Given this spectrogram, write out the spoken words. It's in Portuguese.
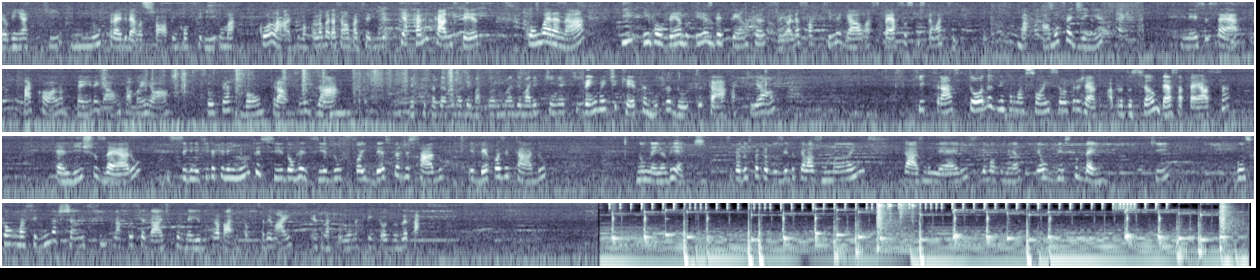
Eu vim aqui no Praia de Belas Shopping conferir uma collab, uma colaboração, uma parceria que a Kamikado fez com o Guaraná e envolvendo ex-detentas. E olha só que legal as peças que estão aqui. Uma almofadinha nesse set, sacola bem legal, um tamanho ó, super bom para usar. Aqui fazendo uma de, uma de aqui. Vem uma etiqueta no produto, tá? Aqui ó, que traz todas as informações sobre o projeto. A produção dessa peça é lixo zero, isso significa que nenhum tecido ou resíduo foi desperdiçado e depositado no meio ambiente. Esse produto foi produzido pelas mães das mulheres do movimento Eu Visto Bem, que buscam uma segunda chance na sociedade por meio do trabalho. Então, para saber mais, entra na coluna que tem todos os detalhes.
